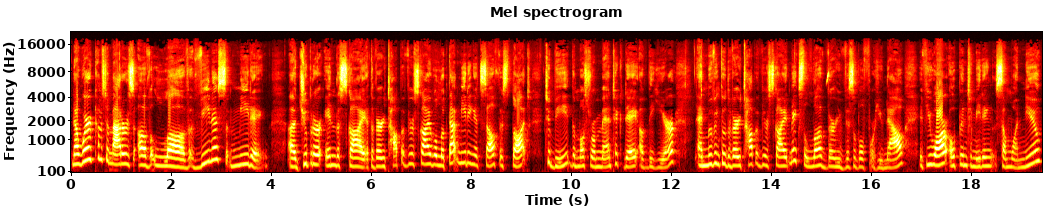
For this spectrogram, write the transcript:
Now, where it comes to matters of love, Venus meeting uh, Jupiter in the sky at the very top of your sky. Well, look, that meeting itself is thought to be the most romantic day of the year. And moving through the very top of your sky, it makes love very visible for you now. If you are open to meeting someone new,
